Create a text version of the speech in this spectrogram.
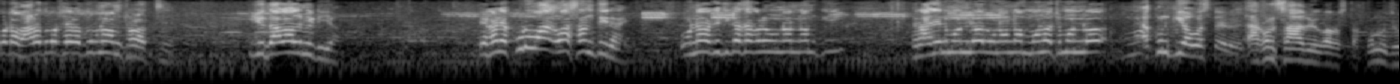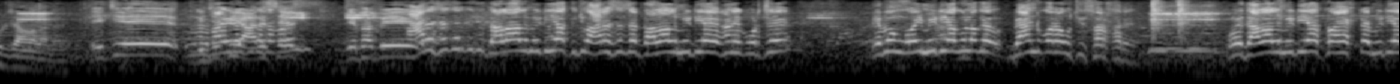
গোটা ভারতবর্ষে একটা দুর্নাম ছড়াচ্ছে। কিছু দালাল মিডিয়া। এখানে কোনো অশান্তি নাই। ওনাকে জিজ্ঞাসা করেন ওনার নাম কি? রাজেন মন্ডল ওনার নাম মনোজ মন্ডল এখন কি অবস্থায় রয়েছে? এখন স্বাভাবিক অবস্থা কোনো ঝুট ঝামেলা নেই। এই যে আরএসএস যেভাবে আরএসএস এর কিছু দালাল মিডিয়া কিছু আরএসএস এর দালাল মিডিয়া এখানে করছে এবং ওই মিডিয়াগুলোকে ব্যান্ড করা উচিত সরকারের। ওই দালাল মিডিয়া কয়েকটা মিডিয়া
